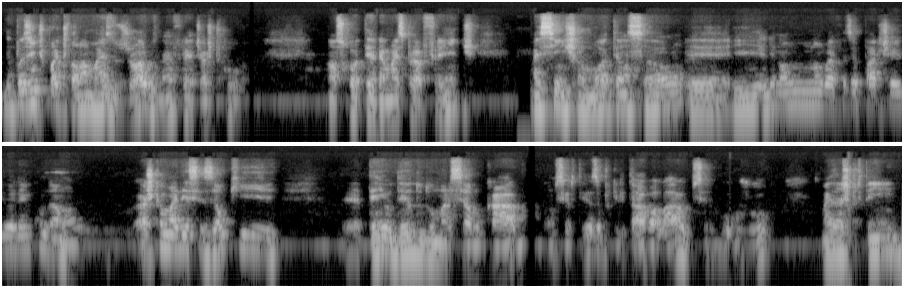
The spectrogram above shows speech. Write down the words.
Depois a gente pode falar mais dos jogos, né, Fred? Acho que o nosso roteiro é mais para frente. Mas sim, chamou atenção é, e ele não, não vai fazer parte aí do elenco, não. Acho que é uma decisão que é, tem o dedo do Marcelo Cabo, com certeza, porque ele estava lá, observou o jogo, mas acho que tem,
